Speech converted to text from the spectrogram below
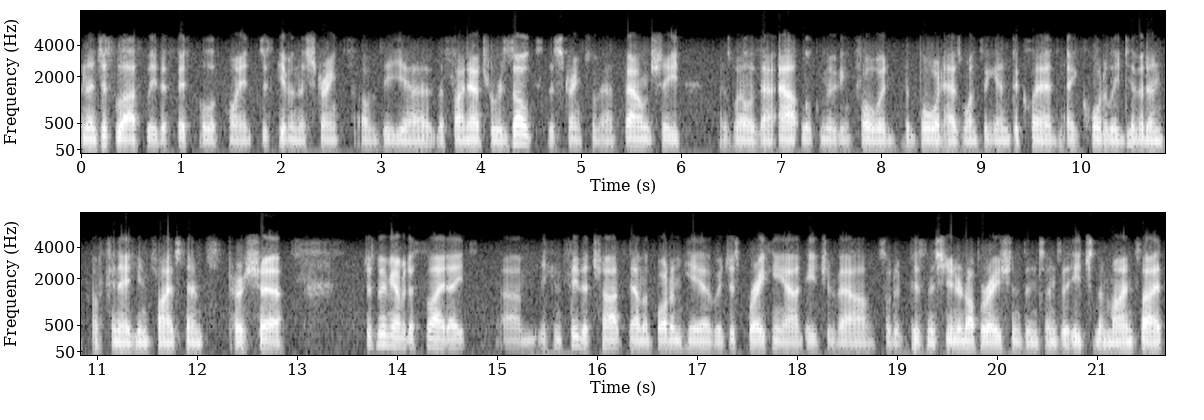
And then just lastly, the fifth bullet point, just given the strength of the uh, the financial results, the strength of our balance sheet, as well as our outlook moving forward, the board has once again declared a quarterly dividend of Canadian 5 cents per share. Just moving over to slide eight, um, you can see the charts down the bottom here. We're just breaking out each of our sort of business unit operations in terms of each of the mine sites.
